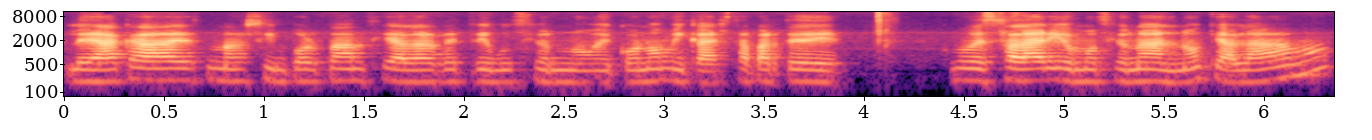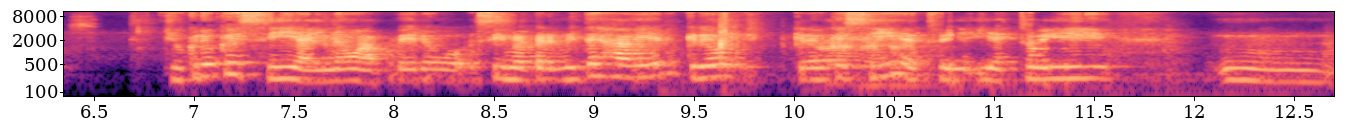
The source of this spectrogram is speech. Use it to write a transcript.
le da cada vez más importancia a la retribución no económica, esta parte de, como de salario emocional, ¿no? Que hablábamos. Yo creo que sí, Ainhoa, pero si me permites, Javier, creo, creo que sí, estoy, y estoy mm,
